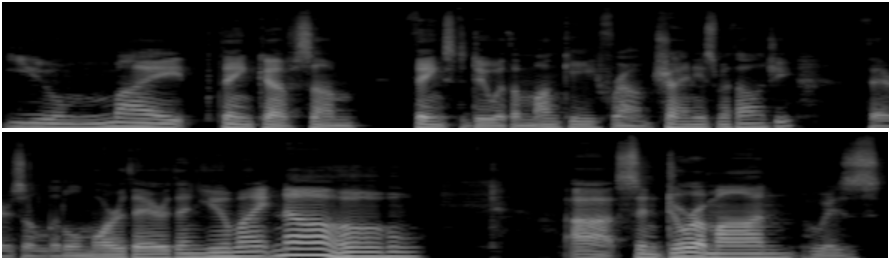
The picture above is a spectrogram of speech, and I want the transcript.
you might think of some things to do with a monkey from Chinese mythology. There's a little more there than you might know. Uh, Sinduramon, who is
